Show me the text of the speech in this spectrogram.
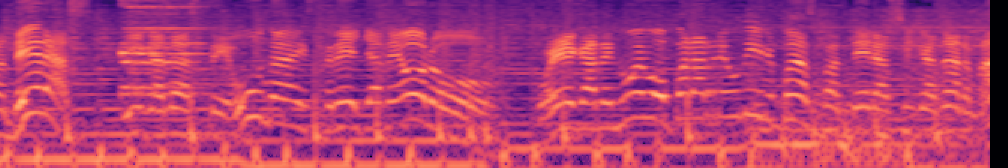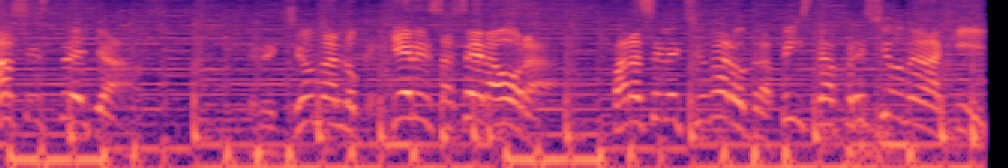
Banderas y ganaste una estrella de oro. Juega de nuevo para reunir más banderas y ganar más estrellas. Selecciona lo que quieres hacer ahora. Para seleccionar otra pista, presiona aquí.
